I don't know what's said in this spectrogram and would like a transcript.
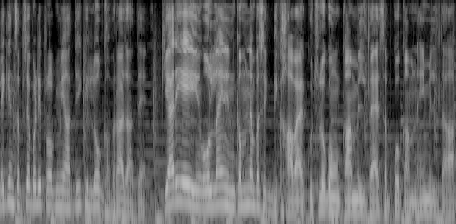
लेकिन सबसे बड़ी प्रॉब्लम ये आती है कि लोग घबरा जाते हैं कि यार ये ऑनलाइन इनकम ने बस एक दिखावा है, कुछ लोगों को काम मिलता है, सबको काम नहीं मिलता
